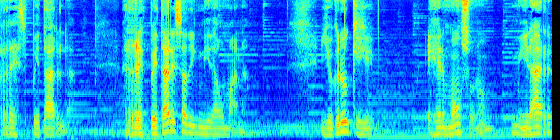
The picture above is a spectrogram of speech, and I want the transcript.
respetarla, respetar esa dignidad humana. Y yo creo que es hermoso, ¿no? Mirar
